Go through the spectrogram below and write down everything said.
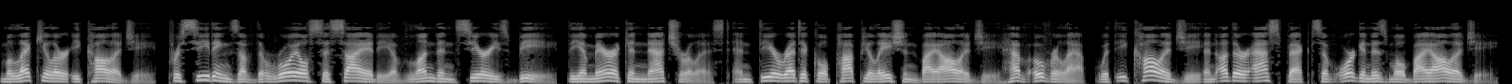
Molecular Ecology, Proceedings of the Royal Society of London Series B, The American Naturalist and Theoretical Population Biology have overlap with ecology and other aspects of organismal biology.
